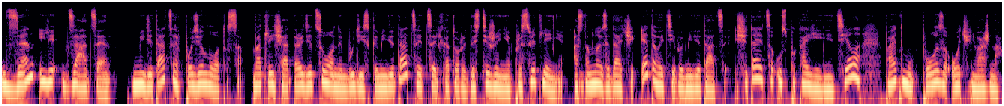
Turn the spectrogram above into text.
Дзен или дзадзен – медитация в позе лотоса. В отличие от традиционной буддийской медитации, цель которой – достижение просветления, основной задачей этого типа медитации считается успокоение тела, поэтому поза очень важна.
